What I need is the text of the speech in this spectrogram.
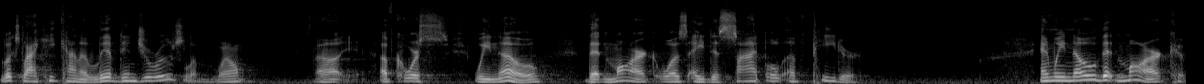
looks like he kind of lived in Jerusalem. Well, uh, of course, we know that Mark was a disciple of Peter. And we know that Mark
